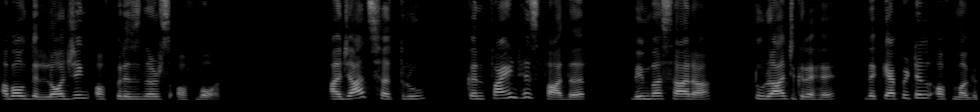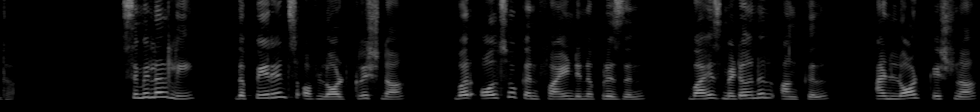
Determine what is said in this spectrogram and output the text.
about the lodging of prisoners of war. Ajat Shatru confined his father Bimbisara to Rajgrah, the capital of Magadha. Similarly, the parents of Lord Krishna were also confined in a prison by his maternal uncle and Lord Krishna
